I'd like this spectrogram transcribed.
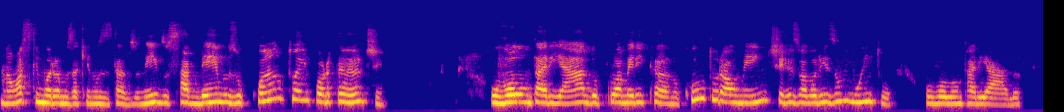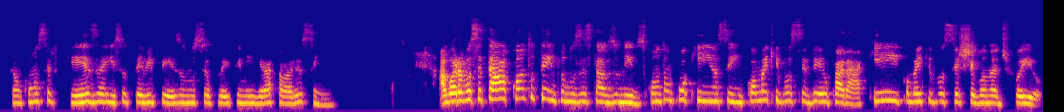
nós que moramos aqui nos Estados Unidos sabemos o quanto é importante o voluntariado para o americano. Culturalmente, eles valorizam muito o voluntariado. Então, com certeza, isso teve peso no seu pleito imigratório, sim. Agora, você está há quanto tempo nos Estados Unidos? Conta um pouquinho, assim, como é que você veio parar aqui? Como é que você chegou na DFOIU?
